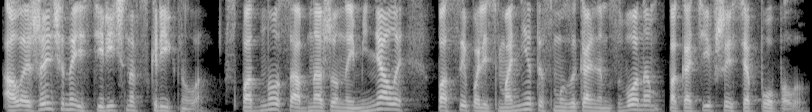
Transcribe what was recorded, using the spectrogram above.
Алая женщина истерично вскрикнула. С подноса обнаженной менялы посыпались монеты с музыкальным звоном, покатившиеся по полу.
